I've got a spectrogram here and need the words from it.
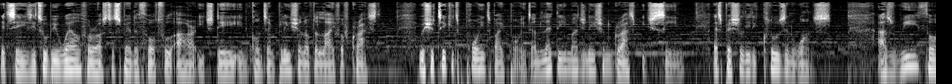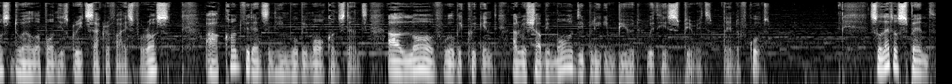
It says, It will be well for us to spend a thoughtful hour each day in contemplation of the life of Christ. We should take it point by point and let the imagination grasp each scene, especially the closing ones. As we thus dwell upon his great sacrifice for us, our confidence in him will be more constant, our love will be quickened, and we shall be more deeply imbued with his spirit. End of quote. So let us spend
